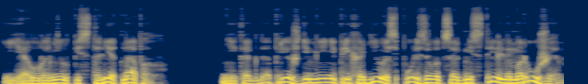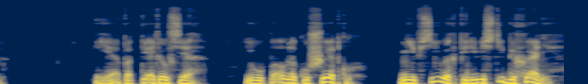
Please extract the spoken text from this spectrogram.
Я уронил пистолет на пол. Никогда прежде мне не приходилось пользоваться огнестрельным оружием. Я попятился и упал на кушетку, не в силах перевести дыхание.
